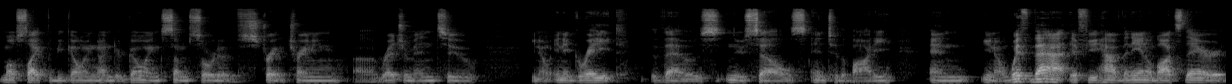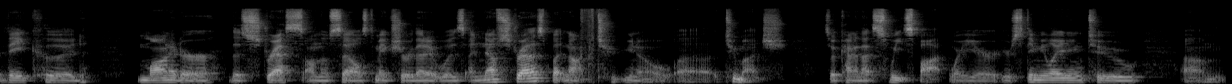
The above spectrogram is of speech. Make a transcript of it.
most likely be going undergoing some sort of strength training uh, regimen to you know integrate those new cells into the body and you know with that if you have the nanobots there they could monitor the stress on those cells to make sure that it was enough stress but not too you know uh, too much so kind of that sweet spot where you're you're stimulating to um,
